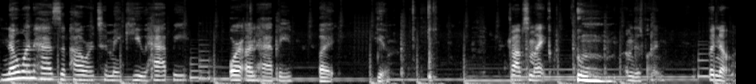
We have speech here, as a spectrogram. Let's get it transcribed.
no one has the power to make you happy or unhappy but you. Drops mic. Boom. I'm just playing. But no,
